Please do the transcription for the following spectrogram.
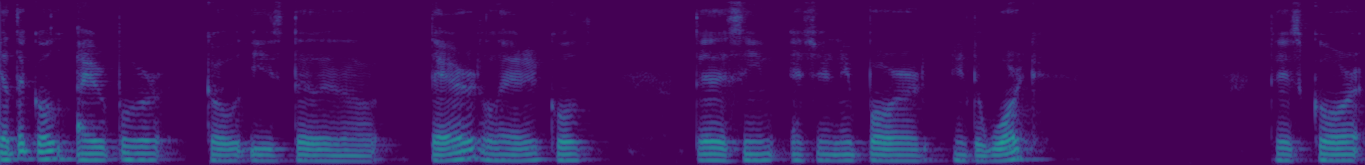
IATA code airport code is the third letter code that designates any port in the work. The score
